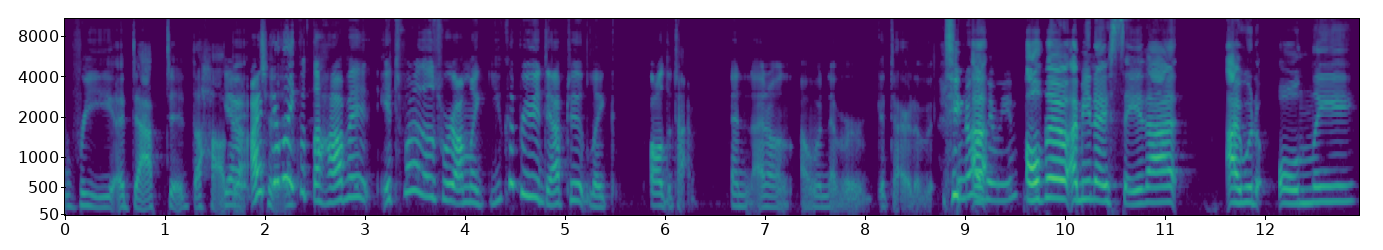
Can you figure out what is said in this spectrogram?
readapted The Hobbit. Yeah, I to- feel like with The Hobbit, it's one of those where I'm like, you could readapt it like all the time, and I don't, I would never get tired of it. Do you know Uh, what I mean? although I mean I say that I would only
